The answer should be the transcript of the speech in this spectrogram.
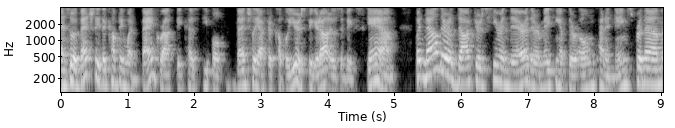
and so eventually the company went bankrupt because people eventually, after a couple years, figured out it was a big scam. But now there are doctors here and there that are making up their own kind of names for them.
